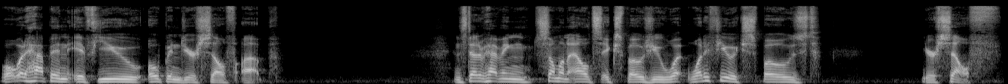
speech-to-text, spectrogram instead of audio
What would happen if you opened yourself up? Instead of having someone else expose you, what, what if you exposed yourself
